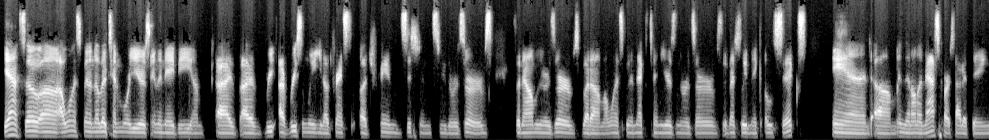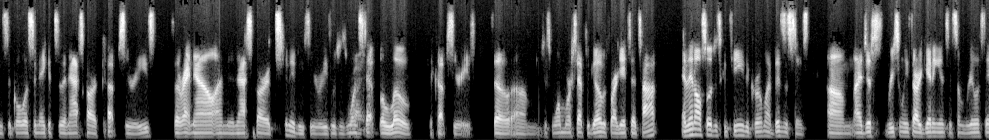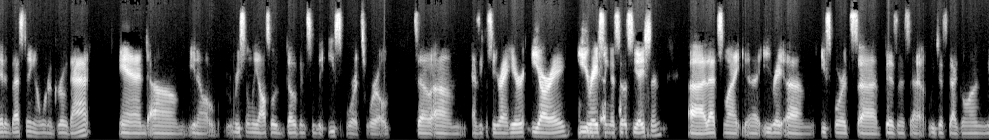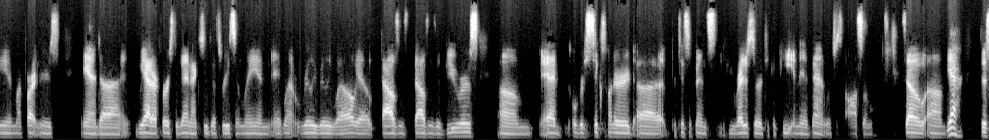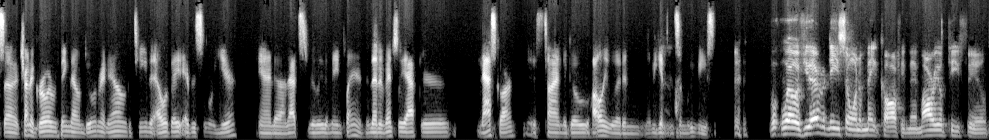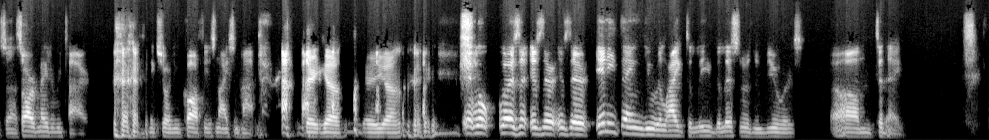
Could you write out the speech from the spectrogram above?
Yeah, so uh, I want to spend another 10 more years in the Navy. Um, I've I've, re- I've recently, you know, trans- uh, transitioned to the reserves. So now I'm in the reserves, but um, I want to spend the next 10 years in the reserves, eventually make 06. And um, and then on the NASCAR side of things, the goal is to make it to the NASCAR Cup Series. So right now I'm in the NASCAR Xfinity Series, which is one right. step below the Cup Series. So um, just one more step to go before I get to the top. And then also just continue to grow my businesses. Um, I just recently started getting into some real estate investing. I want to grow that. And, um, you know, recently also dove into the esports world. So um, as you can see right here, ERA, E Racing Association. Uh, that's my uh, e um, esports uh, business that we just got going. Me and my partners, and uh, we had our first event actually just recently, and it went really, really well. We had thousands, thousands of viewers. Um, had over 600 uh, participants who registered to compete in the event, which is awesome. So um, yeah, just uh, trying to grow everything that I'm doing right now and continue to elevate every single year. And uh, that's really the main plan. And then eventually after NASCAR, it's time to go Hollywood and maybe get in some movies. well, if you ever need someone to make coffee, man, Mario P. Fields, uh, sorry, major retired. Make sure your coffee is nice and hot. there you go. There you go. yeah, well, well, is there is there is there anything you would like to leave the listeners and viewers um, today?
